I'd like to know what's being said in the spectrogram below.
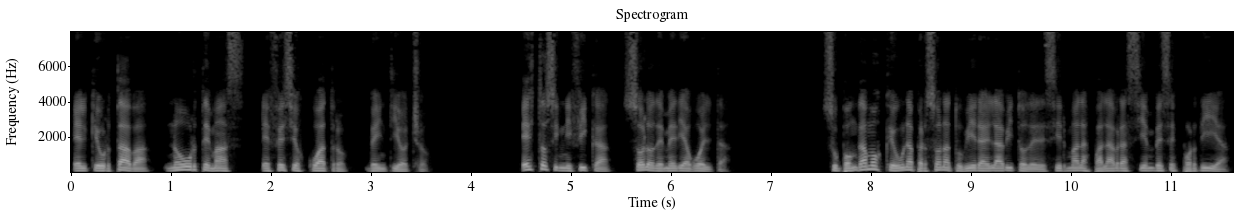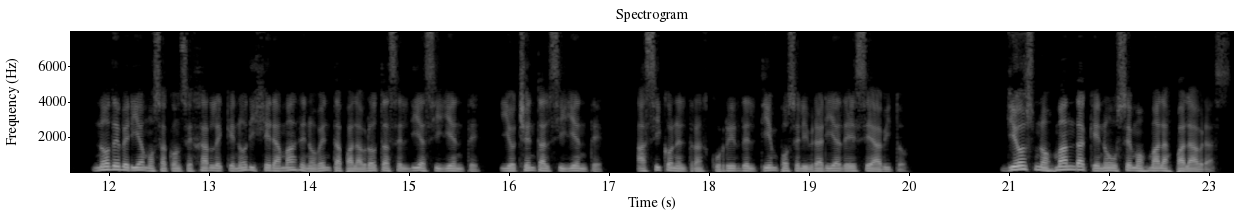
el que hurtaba, no hurte más, Efesios 4, 28. Esto significa, solo de media vuelta. Supongamos que una persona tuviera el hábito de decir malas palabras cien veces por día, no deberíamos aconsejarle que no dijera más de 90 palabrotas el día siguiente, y 80 al siguiente, así con el transcurrir del tiempo se libraría de ese hábito. Dios nos manda que no usemos malas palabras.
